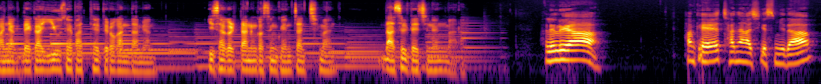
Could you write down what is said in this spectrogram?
만약 내가 이웃의 밭에 들어간다면 이삭을 따는 것은 괜찮지만 낫을 대지는 마라. 할렐루야. 함께 찬양하시겠습니다.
